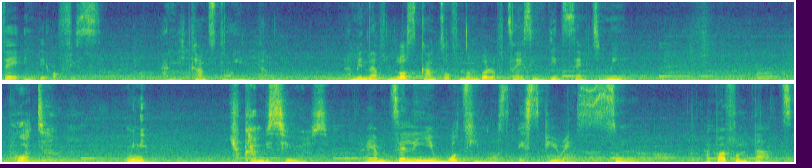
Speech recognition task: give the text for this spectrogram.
there in the office. And he can't turn him down. I mean, I've lost count of number of times he did same to me. What? I mean, you can't be serious. I am telling you what you must experience soon. Apart from that,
